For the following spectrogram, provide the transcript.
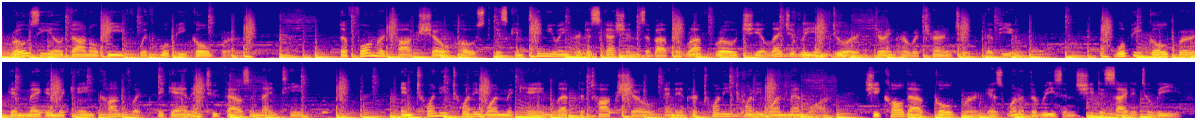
Rosie O'Donnell beef with Whoopi Goldberg. The former talk show host is continuing her discussions about the rough road she allegedly endured during her return to The View. Whoopi Goldberg and Meghan McCain conflict began in 2019. In 2021 McCain left the talk show and in her 2021 memoir, she called out Goldberg as one of the reasons she decided to leave.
